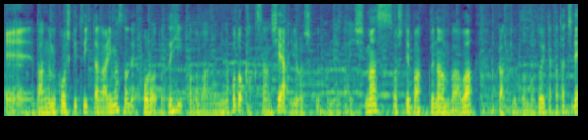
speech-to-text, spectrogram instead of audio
えー番組公式ツイッターがありますので、フォローとぜひこの番組のこと拡散シェアよろしくお願いします。そしてバックナンバーは楽曲を除いた形で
